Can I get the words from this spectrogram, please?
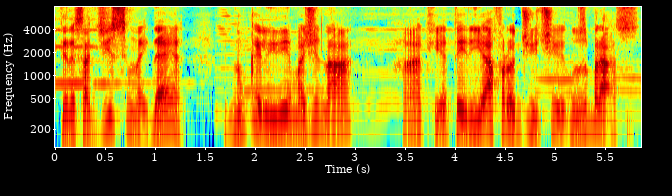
interessadíssimo na ideia, nunca ele iria imaginar ah, que teria Afrodite nos braços.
